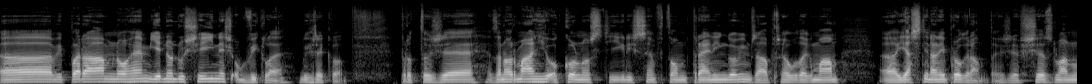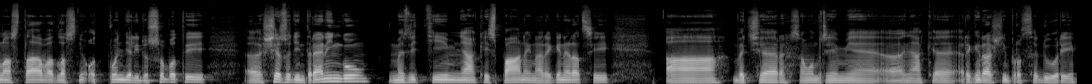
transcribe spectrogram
uh, vypadá mnohem jednodušeji než obvykle, bych řekl. Protože za normálních okolností, když jsem v tom tréninkovém zápřehu, tak mám uh, jasně daný program. Takže v 6.00 stávat vlastně od pondělí do soboty, uh, 6 hodin tréninku, mezi tím nějaký spánek na regeneraci a večer samozřejmě nějaké regenerační procedury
